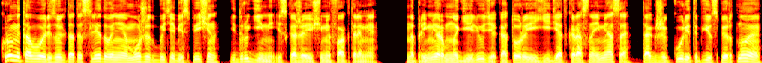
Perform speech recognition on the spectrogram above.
Кроме того, результат исследования может быть обеспечен и другими искажающими факторами, Например, многие люди, которые едят красное мясо, также курят и пьют спиртное,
